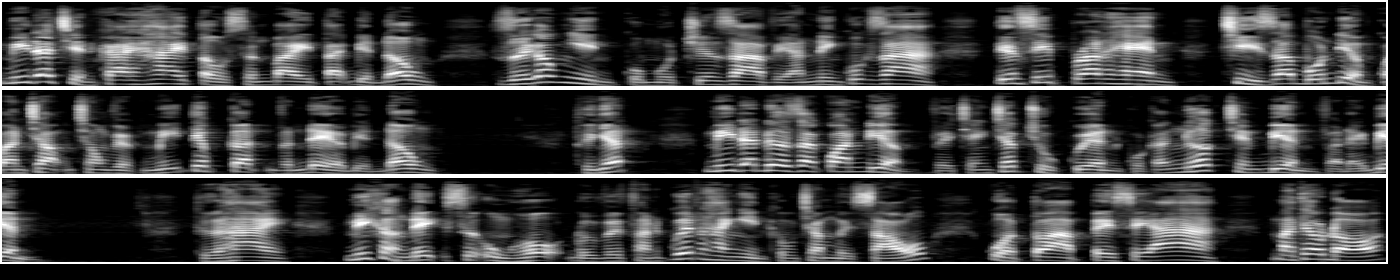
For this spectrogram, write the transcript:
Mỹ đã triển khai hai tàu sân bay tại Biển Đông dưới góc nhìn của một chuyên gia về an ninh quốc gia, tiến sĩ Brad Hand chỉ ra 4 điểm quan trọng trong việc Mỹ tiếp cận vấn đề ở Biển Đông. Thứ nhất, Mỹ đã đưa ra quan điểm về tranh chấp chủ quyền của các nước trên biển và đáy biển. Thứ hai, Mỹ khẳng định sự ủng hộ đối với phán quyết 2016 của tòa PCA mà theo đó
